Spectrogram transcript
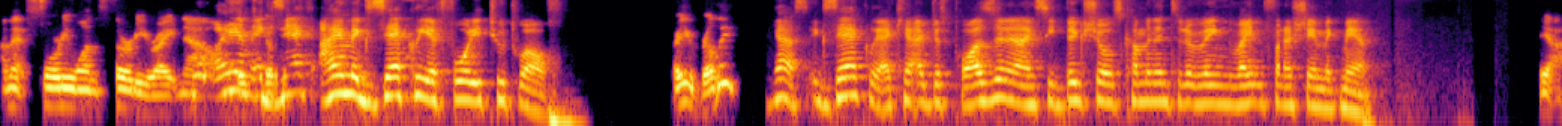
I'm at 4130 right now. I am exact I am exactly at 4212. Are you really? Yes, exactly. I can't. I just paused it and I see Big Show's coming into the ring right in front of Shane McMahon. Yeah,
